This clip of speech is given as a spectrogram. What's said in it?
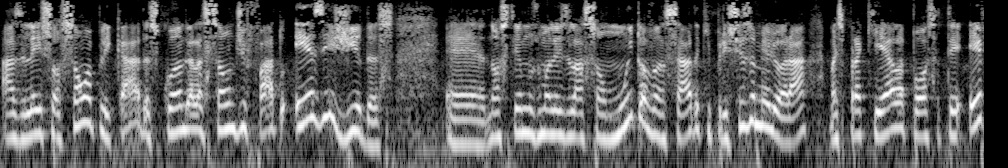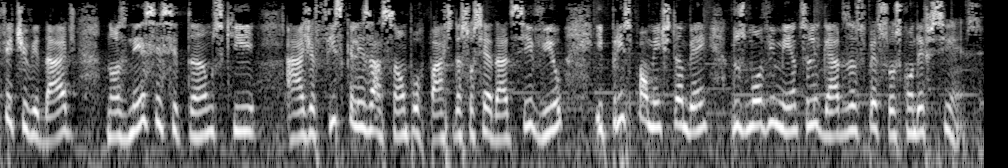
as leis só são aplicadas quando elas são de fato exigidas. É, nós temos uma legislação muito avançada que precisa melhorar, mas para que ela possa ter efetividade, nós necessitamos que haja fiscalização por parte da sociedade civil e principalmente também dos movimentos ligados às pessoas com deficiência.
